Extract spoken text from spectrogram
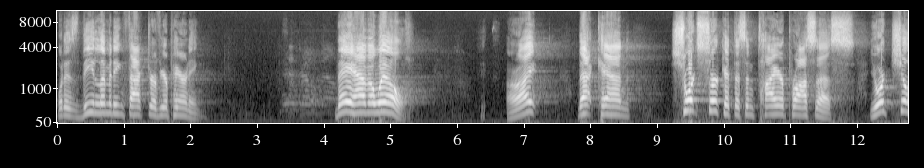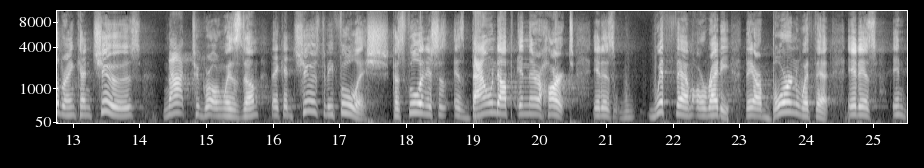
What is the limiting factor of your parenting? They have a will. All right? that can short circuit this entire process. Your children can choose not to grow in wisdom, they can choose to be foolish because foolishness is bound up in their heart. It is with them already. They are born with it. It is in,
